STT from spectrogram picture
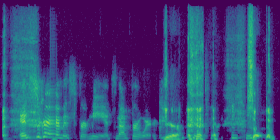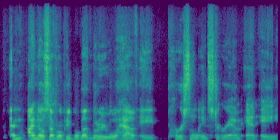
Instagram is for me. It's not for work. Yeah. so the and I know several people that literally will have a personal Instagram and a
